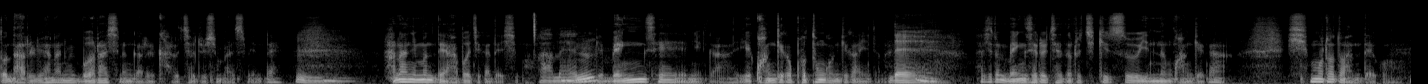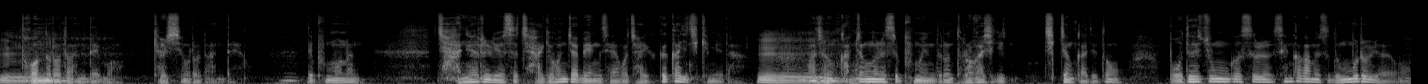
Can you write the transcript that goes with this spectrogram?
또 나를 위해 하나님이 뭘 하시는가를 가르쳐 주신 말씀인데 음. 하나님은 내 아버지가 되시고 아멘. 이게 맹세니까 이게 관계가 보통 관계가 아니잖아요. 네. 사실은 맹세를 제대로 지킬 수 있는 관계가 힘으로도 안 되고 음. 돈으로도 안 되고 결심으로도 안 돼요. 근데 부모는 자녀를 위해서 자기 혼자 맹세하고 자기가 끝까지 지킵니다. 음. 아, 저는 깜짝 놀랐어요. 부모님들은 돌아가시기 직전까지도 못 해준 것을 생각하면서 눈물을 흘려요.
